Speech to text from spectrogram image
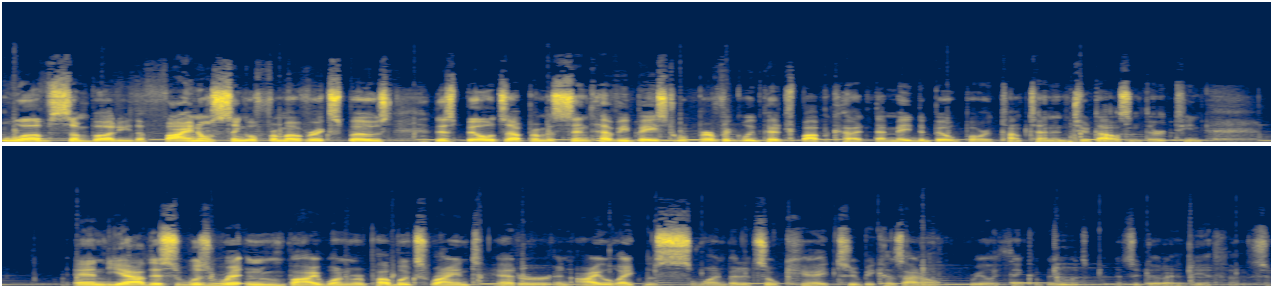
Love Somebody, the final single from Overexposed. This builds up from a synth heavy bass to a perfectly pitched bop cut that made the Billboard Top 10 in 2013. And yeah, this was written by One Republic's Ryan Tedder, and I like this one, but it's okay too because I don't really think of it as a good idea. So,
